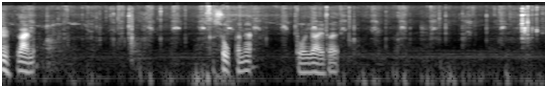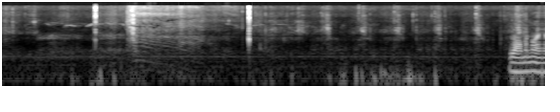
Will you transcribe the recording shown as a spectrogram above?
อืมลายมันกระสุบปะเนี่ย ตัวใหญ่ด้วย รอมาหน่อย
